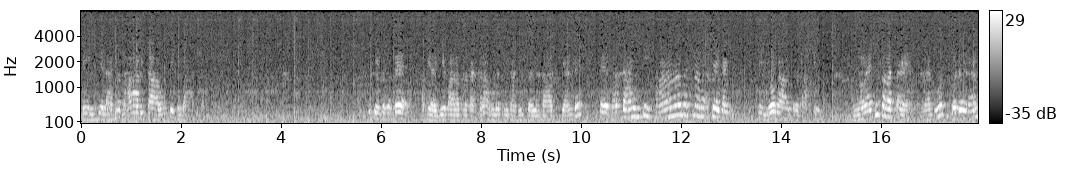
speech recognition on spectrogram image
මේ ඉන්දිය ධර්ම භාවිතා උත්තේ ස්වභාවික. ඒකකොට අපි අර ගිය පාරත් මතක් කරා හොඳට නිකන් හිත වලින් තාත් කියන්ට සද්ධායින්ති සාමත්ම අවශ්‍යයි දැන් මේ යෝගාවචර තාත්තේ. නොවැටි පවත්වාගෙන යනවා. වැටුවොත් ගොඩ ගන්න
